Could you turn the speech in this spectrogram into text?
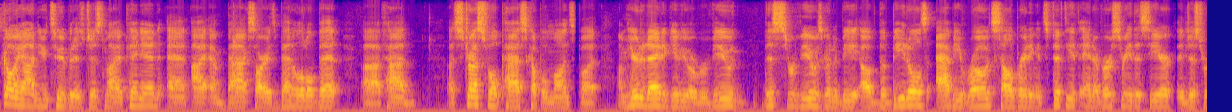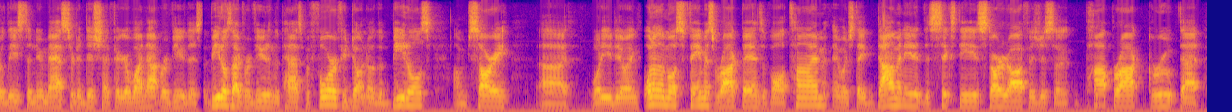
going on YouTube? It is just my opinion, and I am back. Sorry, it's been a little bit. Uh, I've had a stressful past couple months, but I'm here today to give you a review. This review is going to be of the Beatles Abbey Road celebrating its 50th anniversary this year. They just released a new mastered edition. I figure why not review this? The Beatles I've reviewed in the past before. If you don't know the Beatles, I'm sorry. Uh, what are you doing? One of the most famous rock bands of all time, in which they dominated the 60s, started off as just a pop rock group that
